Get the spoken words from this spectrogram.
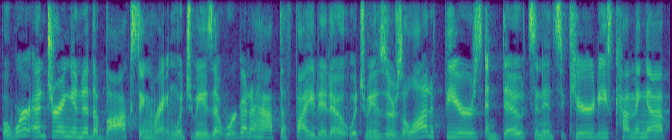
But we're entering into the boxing ring, which means that we're going to have to fight it out, which means there's a lot of fears and doubts and insecurities coming up.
